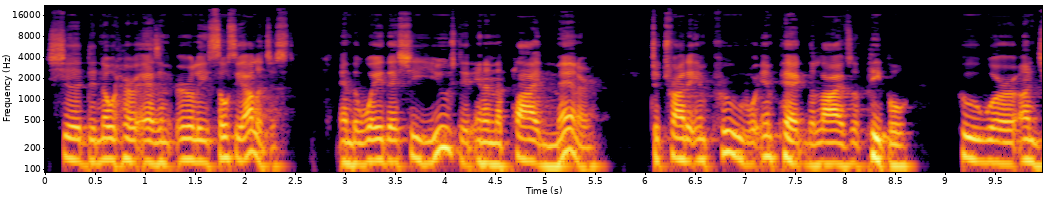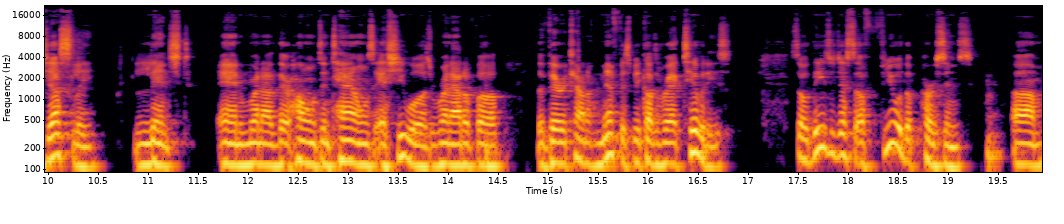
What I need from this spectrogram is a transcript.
should denote her as an early sociologist and the way that she used it in an applied manner to try to improve or impact the lives of people who were unjustly lynched and run out of their homes and towns as she was run out of uh, the very town of Memphis because of her activities. So these are just a few of the persons um,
